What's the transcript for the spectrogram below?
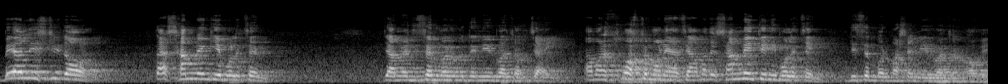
বিয়াল্লিশটি দল। তার সামনে গিয়ে বলেছেন যে আমরা ডিসেম্বরের মধ্যে নির্বাচন চাই। আমার স্পষ্ট মনে আছে আমাদের সামনেই তিনি বলেছেন ডিসেম্বর মাসে নির্বাচন হবে।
